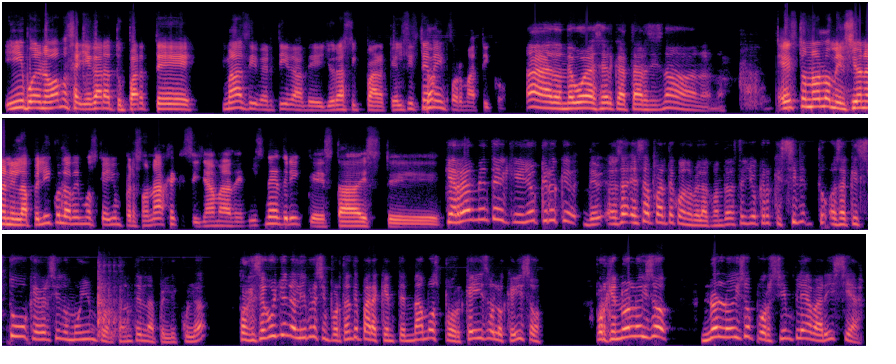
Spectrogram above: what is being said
Y bueno, vamos a llegar a tu parte más divertida de Jurassic Park, el sistema No. informático. Ah, donde voy a hacer catarsis. No, no, no. Esto no lo mencionan en la película, vemos que hay un personaje que se llama Dennis Nedry, que está este... Que realmente que yo creo que, de- o sea, esa parte cuando me la contaste, yo creo que sí, o sea, que sí tuvo que haber sido muy importante en la película, porque según yo en el libro es importante para que entendamos por qué hizo lo que hizo, porque no lo hizo, no lo hizo por simple avaricia.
